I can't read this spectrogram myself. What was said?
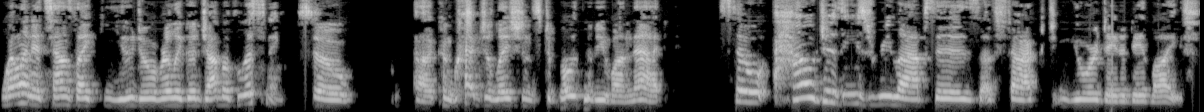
Well, and it sounds like you do a really good job of listening. So, uh, congratulations to both of you on that. So, how do these relapses affect your day to day life?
